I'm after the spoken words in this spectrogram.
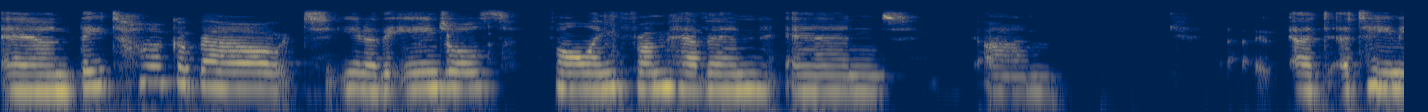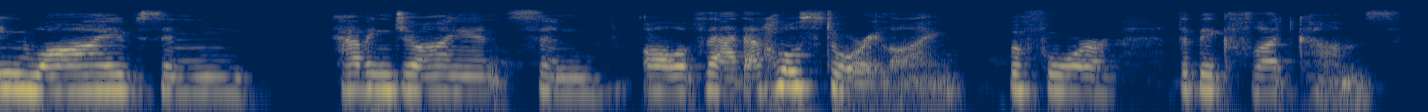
And they talk about, you know, the angels falling from heaven and um, at- attaining wives and having giants and all of that, that whole storyline before the big flood comes.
